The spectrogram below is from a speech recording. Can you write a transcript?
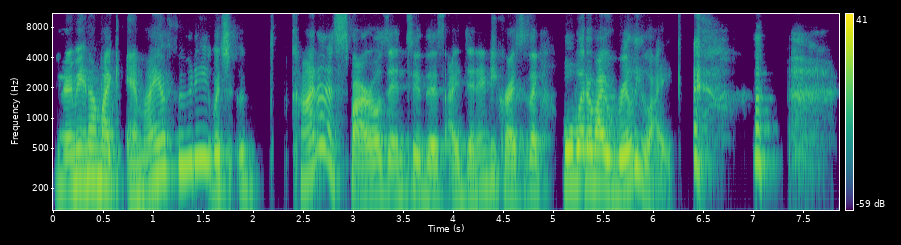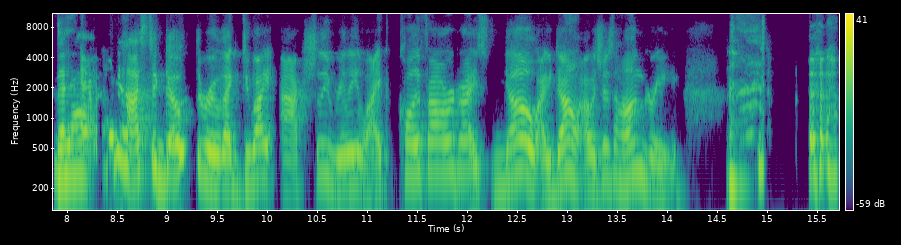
You know what I mean? I'm like, am I a foodie? Which uh, kind of spirals into this identity crisis. Like, well, what do I really like? that yeah. everyone has to go through. Like, do I actually really like cauliflower rice? No, I don't. I was just hungry. but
